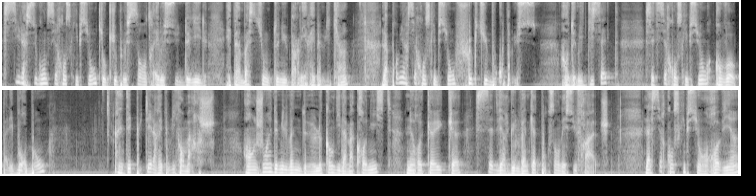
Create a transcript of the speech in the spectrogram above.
Si la seconde circonscription, qui occupe le centre et le sud de l'île, est un bastion tenu par les républicains, la première circonscription fluctue beaucoup plus. En 2017, cette circonscription envoie au Palais Bourbon un député La République en marche. En juin 2022, le candidat macroniste ne recueille que 7,24% des suffrages. La circonscription revient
